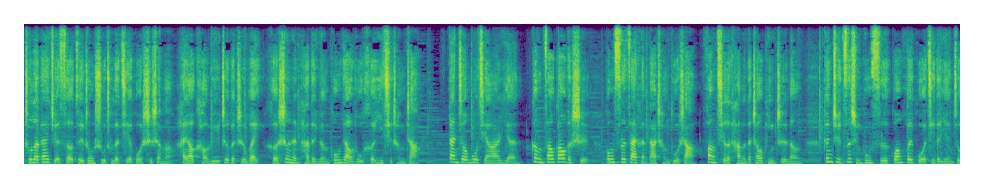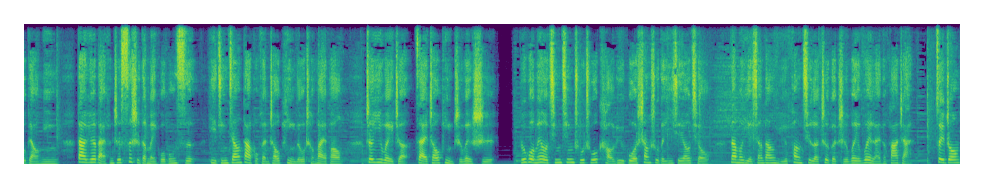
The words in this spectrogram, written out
除了该角色最终输出的结果是什么，还要考虑这个职位和胜任他的员工要如何一起成长。但就目前而言，更糟糕的是，公司在很大程度上放弃了他们的招聘职能。根据咨询公司光辉国际的研究表明，大约百分之四十的美国公司已经将大部分招聘流程外包，这意味着在招聘职位时。如果没有清清楚楚考虑过上述的一些要求，那么也相当于放弃了这个职位未来的发展。最终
